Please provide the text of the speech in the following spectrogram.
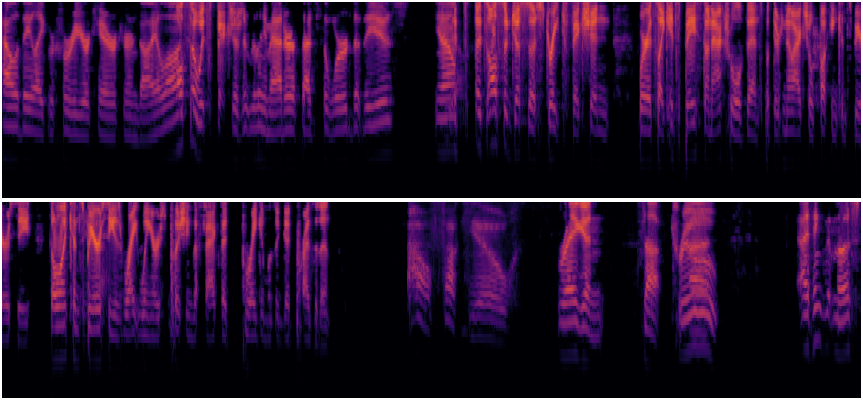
how they like refer to your character in dialogue, Also, it's fiction. does it really matter if that's the word that they use? You know? It's it's also just a straight fiction where it's like it's based on actual events, but there's no actual fucking conspiracy. The only conspiracy is right wingers pushing the fact that Reagan was a good president. Oh fuck you! Reagan sucked. True. I think that most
